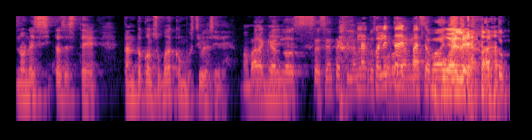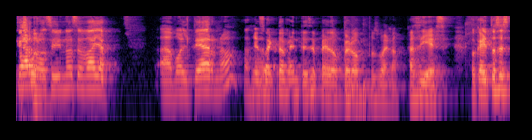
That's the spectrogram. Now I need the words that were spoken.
no necesitas este, tanto consumo de combustible así de. No Para que a los 60 kilómetros por coleta de hora no se vaya a tu carro, sí, no se vaya a voltear, ¿no? Ajá. Exactamente ese pedo, pero pues bueno, así es. Ok, entonces,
